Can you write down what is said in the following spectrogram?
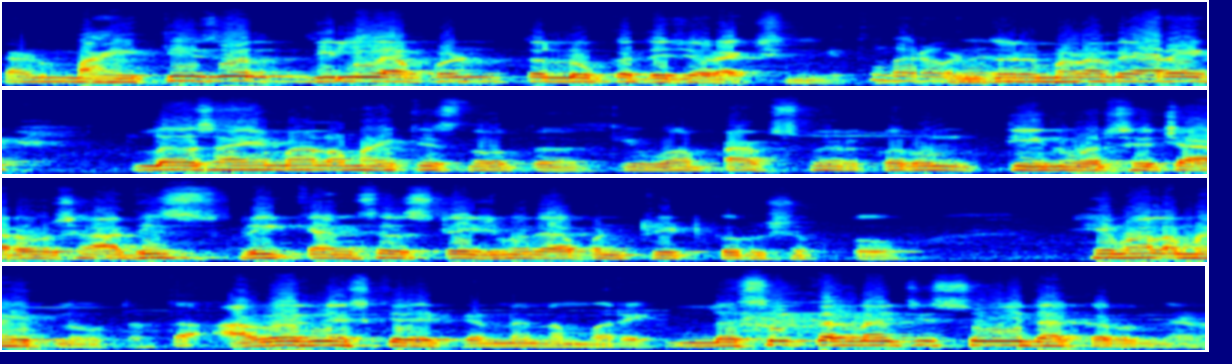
कारण माहिती जर दिली आपण तर लोक त्याच्यावर ऍक्शन घेतात. पण जर म्हणाले अरे लस आहे मला माहितीच नव्हतं. किंवा पॅप्समेअर करून तीन वर्ष चार वर्ष आधीच प्री कॅन्सर स्टेजमध्ये आपण ट्रीट करू शकतो. हे मला माहीत नव्हतं. तर अवेअरनेस क्रिएट करणं नंबर एक. लसीकरणाची सुविधा करून देणं.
